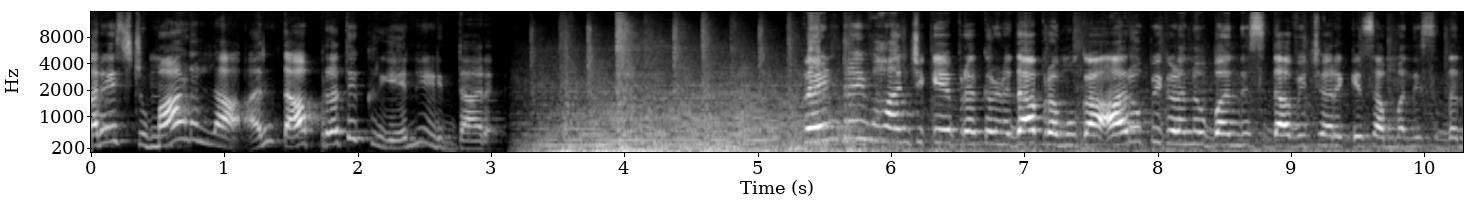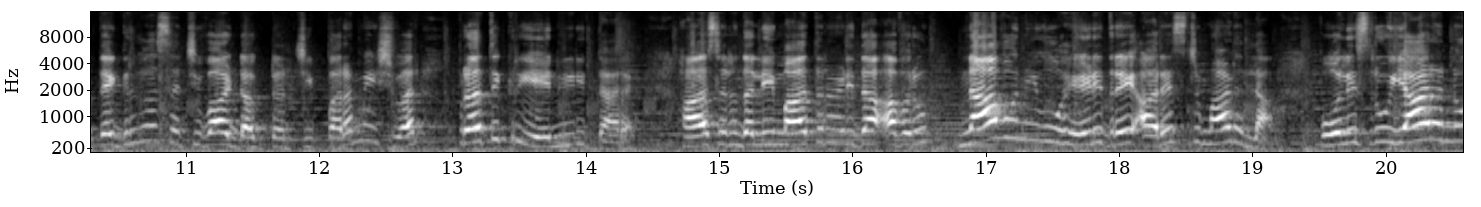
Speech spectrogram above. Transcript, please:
ಅರೆಸ್ಟ್ ಮಾಡಲ್ಲ ಅಂತ ಪ್ರತಿಕ್ರಿಯೆ ನೀಡಿದ್ದಾರೆ. ಪೆನ್ಡ್ರೈವ್ ಹಂಚಿಕೆ ಪ್ರಕರಣದ ಪ್ರಮುಖ ಆರೋಪಿಗಳನ್ನು ಬಂಧಿಸಿದ ವಿಚಾರಕ್ಕೆ ಸಂಬಂಧಿಸಿದಂತೆ ಗೃಹ ಸಚಿವ ಡಾಕ್ಟರ್ ಜಿ. ಪರಮೇಶ್ವರ್ ಪ್ರತಿಕ್ರಿಯೆ ನೀಡಿದ್ದಾರೆ. ಹಾಸನದಲ್ಲಿ ಮಾತನಾಡಿದ ಅವರು, ನಾವು ನೀವು ಹೇಳಿದ್ರೆ ಅರೆಸ್ಟ್ ಮಾಡಲ್ಲ. ಪೊಲೀಸರು ಯಾರನ್ನು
